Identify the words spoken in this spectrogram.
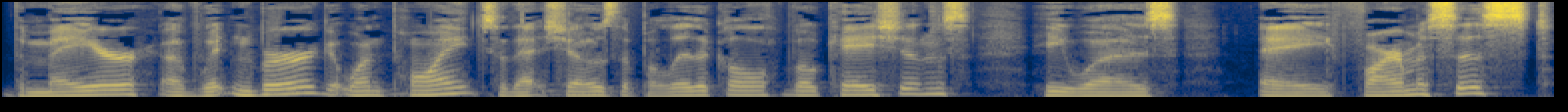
the mayor of Wittenberg at one point, so that shows the political vocations. He was a pharmacist,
